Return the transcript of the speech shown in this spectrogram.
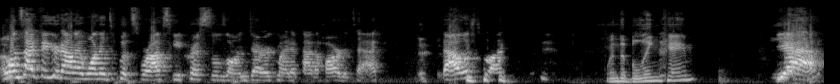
I Once I figured out I wanted to put Swarovski crystals on, Derek might have had a heart attack. That was fun. When the bling came. yeah.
